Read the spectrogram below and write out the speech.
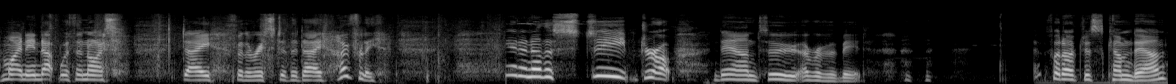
might end up with a nice day for the rest of the day, hopefully. Yet another steep drop down to a riverbed. What I've just come down.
